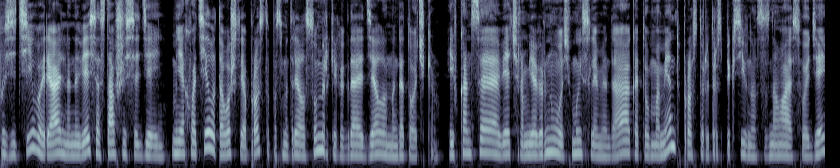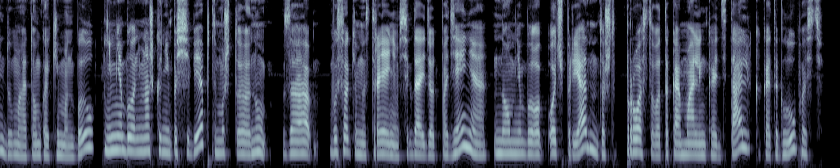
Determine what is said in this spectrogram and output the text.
позитива реально на весь оставшийся день. Мне хватило того, что я просто посмотрела «Сумерки», когда я делала ноготочки. И в конце вечером я вернулась мыслями, да, к этому моменту, просто ретроспективно осознавая свой день, думая о том, каким он был. И мне было немножко не по себе, потому что, ну, за высоким настроением всегда идет падение, но мне было очень приятно то, что просто вот такая маленькая деталь, какая-то глупость,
